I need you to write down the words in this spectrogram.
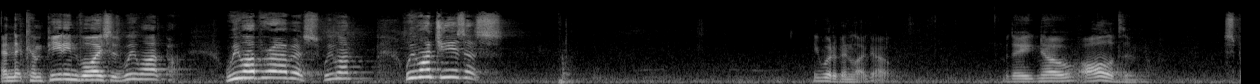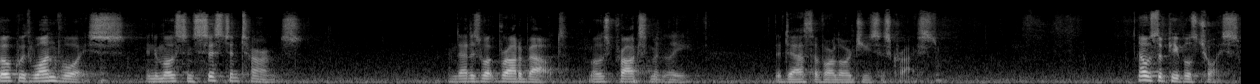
and the competing voices, we want, we want Barabbas, we want, we want Jesus, he would have been let go. But they know, all of them, spoke with one voice in the most insistent terms. And that is what brought about, most proximately, the death of our Lord Jesus Christ. That was the people's choice.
